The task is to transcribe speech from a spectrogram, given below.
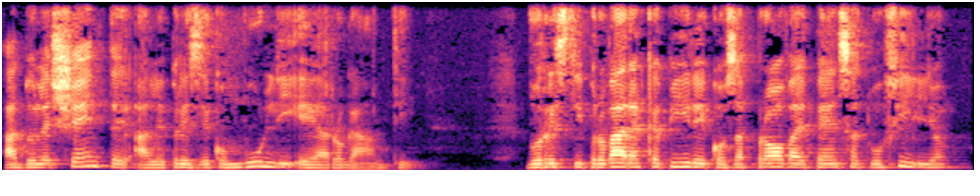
adolescente alle prese con bulli e arroganti. Vorresti provare a capire cosa prova e pensa tuo figlio?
